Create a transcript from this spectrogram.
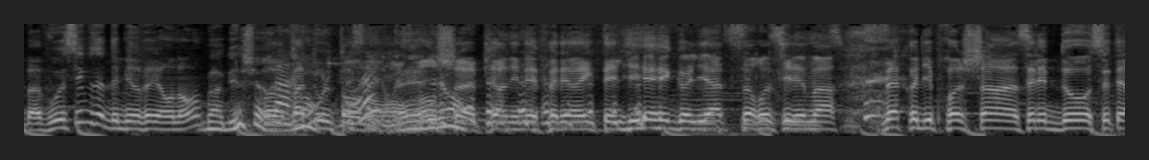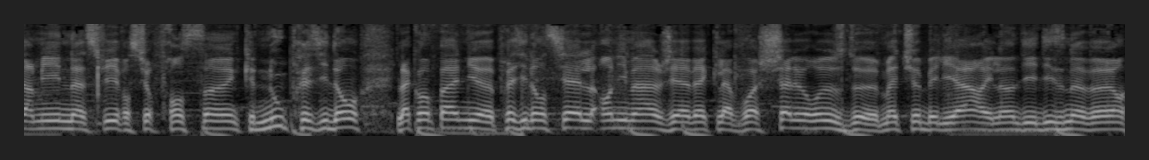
bah, vous aussi, vous êtes des bienveillants, non? Bah, Bien sûr. pas tout le temps. En Pierre Ninet, Frédéric Tellier, Goliath sort au cinéma mercredi prochain. C'est l'hebdo se termine à suivre sur France 5. Nous, président, la campagne présidentielle en images et avec la voix chaleureuse de Mathieu Béliard. Et lundi 19 19h.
